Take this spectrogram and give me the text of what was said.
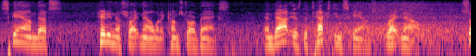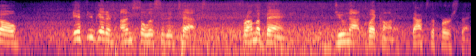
scam that's hitting us right now when it comes to our banks? And that is the texting scams right now. So if you get an unsolicited text from a bank, do not click on it. That's the first thing.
